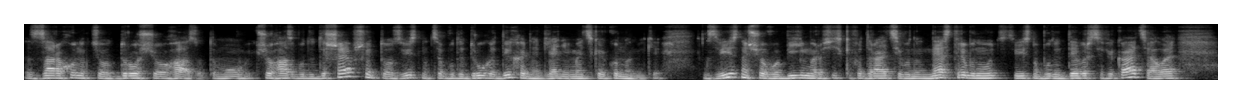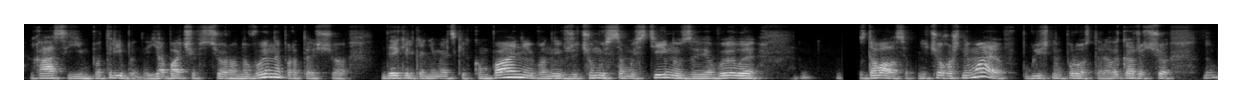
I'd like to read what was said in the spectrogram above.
за рахунок цього дорожчого газу. Тому, якщо газ буде дешевший, то звісно це буде друге дихання для німецької економіки. Звісно, що в обійми Російської Федерації вони не стрибнуть. Звісно, буде диверсифікація, але газ їм потрібен. Я бачив вчора новини про те, що декілька німецьких компаній вони вже чомусь самостійно заявили. Здавалося б, нічого ж немає в публічному просторі, але кажуть, що ну,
